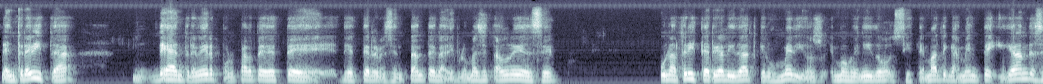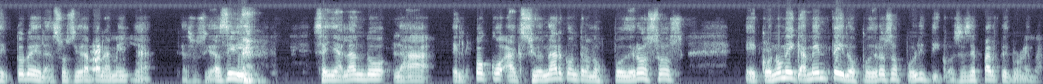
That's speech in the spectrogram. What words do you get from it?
la entrevista deja entrever por parte de este, de este representante de la diplomacia estadounidense una triste realidad que los medios hemos venido sistemáticamente y grandes sectores de la sociedad panameña, la sociedad civil, señalando la, el poco accionar contra los poderosos económicamente y los poderosos políticos. Ese es parte del problema.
